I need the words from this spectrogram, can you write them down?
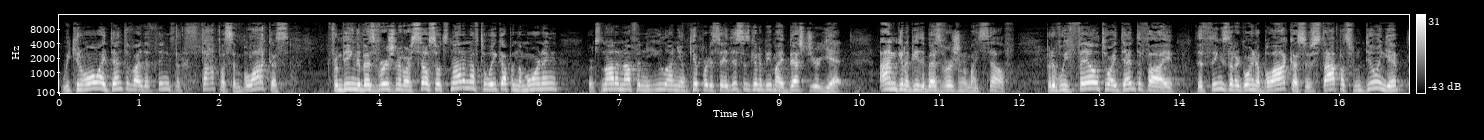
we can all identify the things that stop us and block us from being the best version of ourselves. So it's not enough to wake up in the morning, or it's not enough in the Elul Yom Kippur to say, this is going to be my best year yet. I'm going to be the best version of myself. But if we fail to identify the things that are going to block us or stop us from doing it,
